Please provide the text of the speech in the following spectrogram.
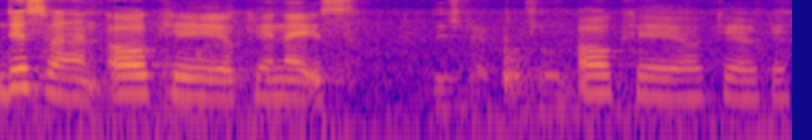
This one. Okay okay nice. This type also. Okay okay okay.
